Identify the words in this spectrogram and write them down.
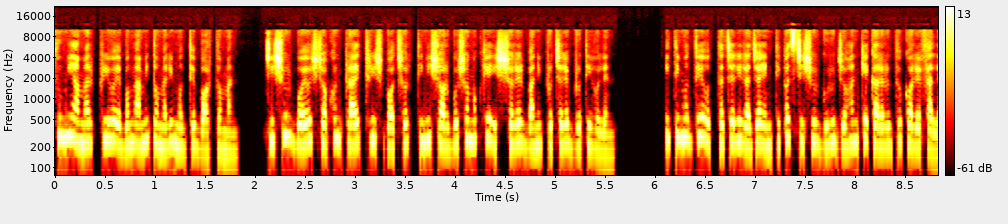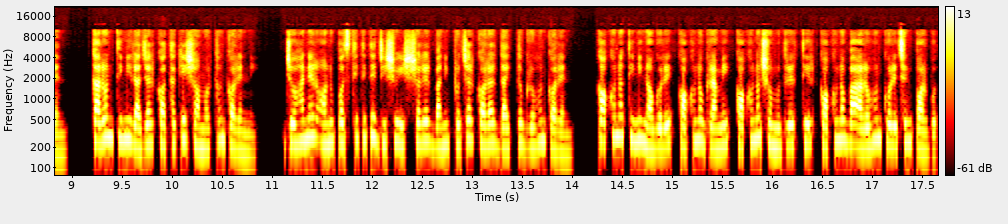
তুমি আমার প্রিয় এবং আমি তোমারই মধ্যে বর্তমান। যিশুর বয়স যখন প্রায় ত্রিশ বছর, তিনি সর্বসমক্ষে ঈশ্বরের বাণী প্রচারে ব্রতী হলেন। ইতিমধ্যে অত্যাচারী রাজা এন্তিপাস যিশুর গুরু জোহানকে কারারুদ্ধ করে ফেলেন, কারণ তিনি রাজার কথাকে সমর্থন করেননি। জোহানের অনুপস্থিতিতে যিশু ঈশ্বরের বাণী প্রচার করার দায়িত্ব গ্রহণ করেন। কখনো তিনি নগরে, কখনো গ্রামে, কখনো সমুদ্রের তীর, কখনো বা আরোহণ করেছেন পর্বত।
